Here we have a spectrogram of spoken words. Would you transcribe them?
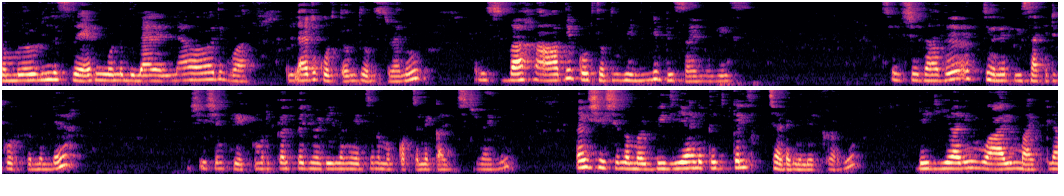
നമ്മളോടുള്ള സ്നേഹം കൊണ്ട് ബിലാൽ എല്ലാവരും എല്ലാവരും കൊടുത്തെന്ന് ചോദിച്ചിട്ടുണ്ടായിരുന്നു മിസ്ബാഹ് ആദ്യം കൊടുത്തത് വലിയ പീസായിരുന്നു ഗീസ് ശേഷം അത് ചെറിയ പീസാക്കിയിട്ട് കൊടുക്കുന്നുണ്ട്. ശേഷം കേക്ക് മുറിക്കൽ പരിപാടിയെല്ലാം കഴിച്ച് നമ്മൾ കുറച്ചെല്ലാം കളിച്ചിട്ടുണ്ടായിരുന്നു. അതിനുശേഷം നമ്മൾ ബിരിയാണി കഴിക്കൽ ചടങ്ങിലേക്ക് കടന്നു. ബിരിയാണി വായുമായിട്ടുള്ള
